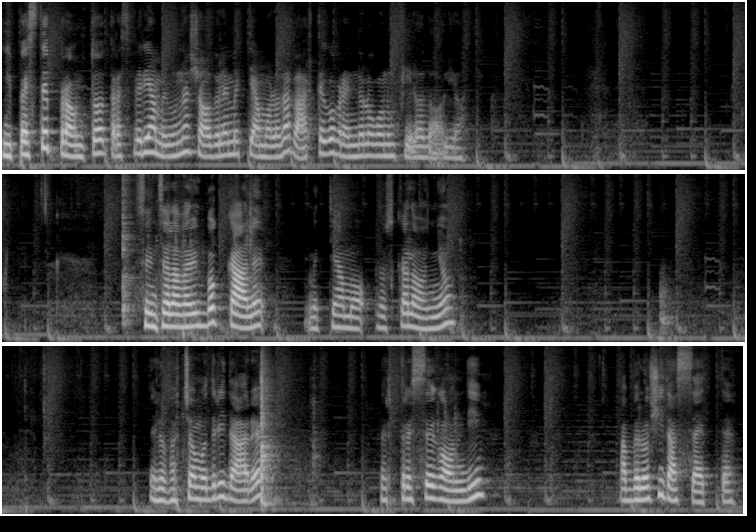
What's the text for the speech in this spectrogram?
Il pesto è pronto, trasferiamo in una ciotola e mettiamolo da parte coprendolo con un filo d'olio. Senza lavare il boccale mettiamo lo scalogno e lo facciamo tritare per 3 secondi a velocità 7.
